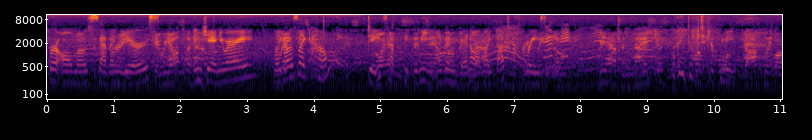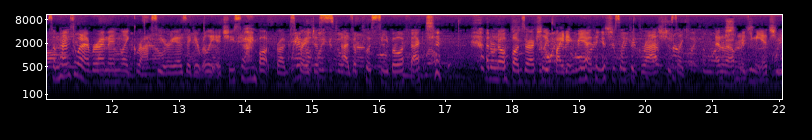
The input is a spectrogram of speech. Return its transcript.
for almost seven years in January. Like I was like, how many dates have we even been on? Like that's crazy. Okay, don't take me. Sometimes whenever I'm in like grassy areas, I get really itchy, so I bought bug spray just as a placebo effect. I don't know if bugs are actually biting me. I think it's just like the grass just like, I don't know, making me itchy.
